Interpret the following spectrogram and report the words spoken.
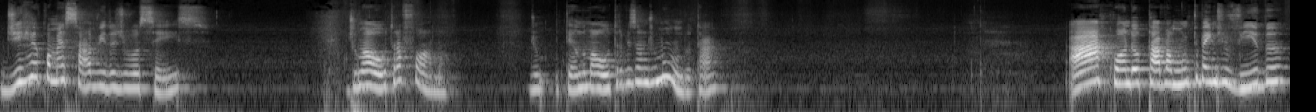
de recomeçar a vida de vocês de uma outra forma, de, tendo uma outra visão de mundo, tá? Ah, quando eu tava muito bem de vida,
